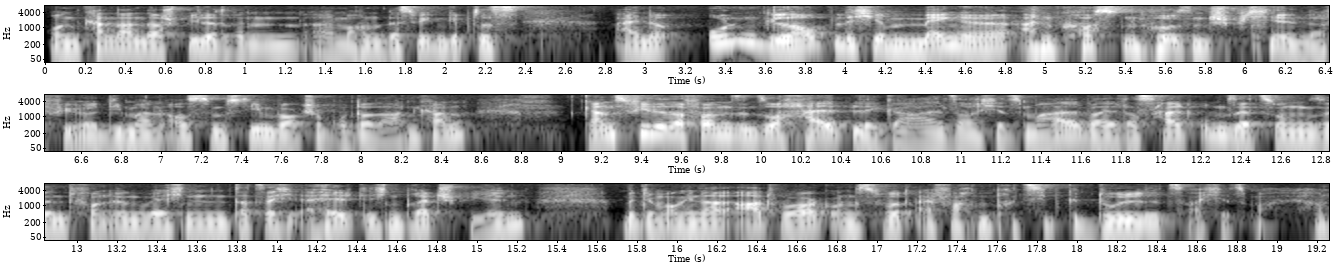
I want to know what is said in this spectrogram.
und kann dann da Spiele drin äh, machen. Deswegen gibt es eine unglaubliche Menge an kostenlosen Spielen dafür, die man aus dem Steam Workshop runterladen kann. Ganz viele davon sind so halblegal, sage ich jetzt mal, weil das halt Umsetzungen sind von irgendwelchen tatsächlich erhältlichen Brettspielen mit dem Original Artwork und es wird einfach im Prinzip geduldet, sage ich jetzt mal. Ja.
